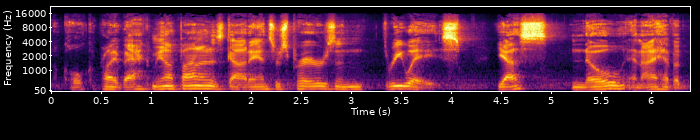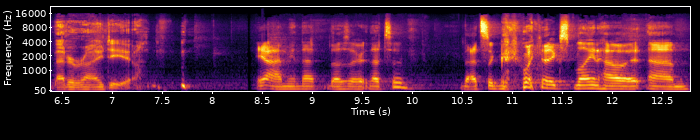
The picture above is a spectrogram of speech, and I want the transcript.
Nicole could probably back me up on it, is God answers prayers in three ways yes, no, and I have a better idea. yeah, I mean that those are that's a that's a good way to explain how it um,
